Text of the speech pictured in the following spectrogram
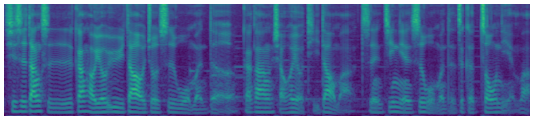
其实当时刚好又遇到，就是我们的刚刚小慧有提到嘛，今今年是我们的这个周年嘛，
